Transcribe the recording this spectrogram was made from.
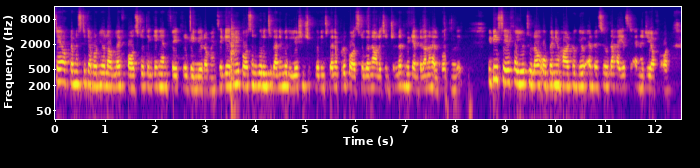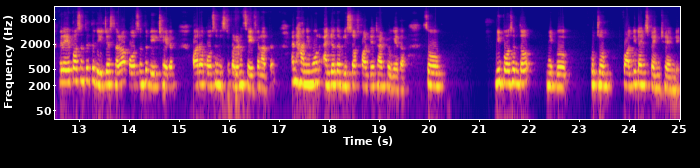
stay optimistic about your love life positive thinking and faith will bring you romance again మీ పర్సన్ గురించి కానీ మీ రిలేషన్షిప్ గురించి కానీ ఎప్పుడు పాజిటివ్ గానే ఆలోచించండి. అది మీకు ఎంతగానో హెల్ప్ అవుతుంది. It is safe for you to love open you heart to give and receive the highest energy of all మీరు ఏ పర్సన్ అయితే డీల్ చేస్తున్నారో ఆ పర్సన్తో డీల్ చేయడం ఆర్ ఆ పర్సన్ ఇష్టపడడం సేఫ్ అని అర్థం. And honeymoon enjoy the bliss of holiday time together so మీ పర్సన్తో మీకు కొంచెం క్వాలిటీ టైం స్పెండ్ చేయండి.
